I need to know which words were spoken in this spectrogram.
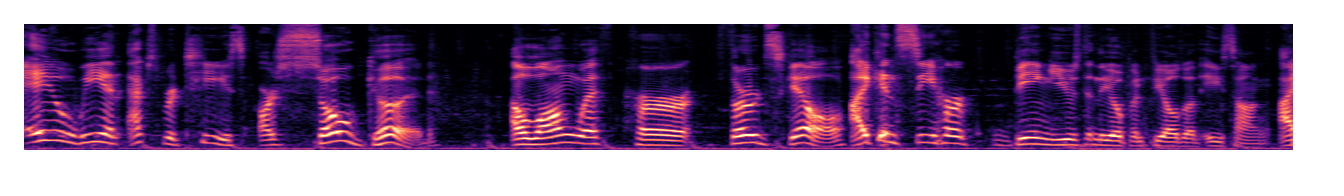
AoE and expertise are so good along with her third skill I can see her being used in the open field with Isong. I,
